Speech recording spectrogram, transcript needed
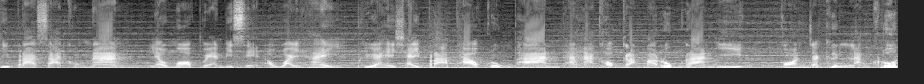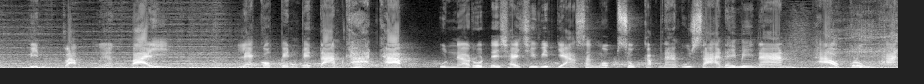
ที่ปราศาสตร์ของนาง แล้วมอบแหวนวิเศษเอาไว้ให้ เพื่อให้ใช้ปราบเท้าวกรุงพาน ถ้าหากเขากลับมารุกรานอีก ก่อนจะขึ้นหลังครุฑบินกลับเมืองไป และก็เป็นไปตามคาดครับอุณรุตได้ใช้ชีวิตอย่างสงบสุขกับนางอุสาได้ไม่นานท้าวกรุงพาน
